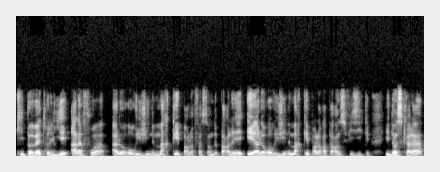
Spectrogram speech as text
Qui peuvent être liés à la fois à leur origine marquée par leur façon de parler et à leur origine marquée par leur apparence physique. Et dans ce cas-là,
